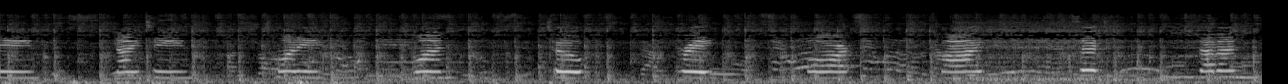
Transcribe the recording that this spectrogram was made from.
18, 19, 20, 1, 2, 3, 4, 5, 6, 7,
